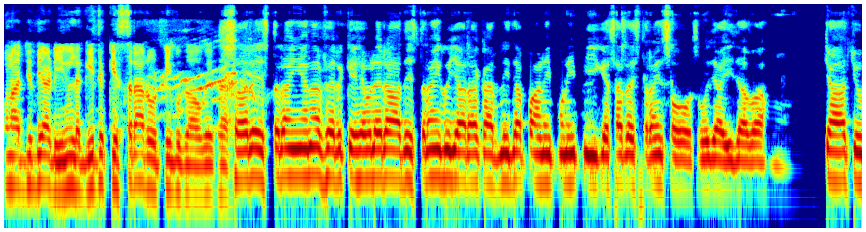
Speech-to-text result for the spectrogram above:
ਹੁਣ ਅੱਜ ਦਿਹਾੜੀ ਨਹੀਂ ਲੱਗੀ ਤੇ ਕਿਸ ਤਰ੍ਹਾਂ ਰੋਟੀ ਪਕਾਓਗੇ ਘਰ? ਸਰ ਇਸ ਤਰ੍ਹਾਂ ਹੀ ਆ ਨਾ ਫਿਰ ਕਿਸੇ ਵੇਲੇ ਰਾਤ ਇਸ ਤਰ੍ਹਾਂ ਹੀ ਗੁਜ਼ਾਰਾ ਕਰ ਲਈਦਾ ਪਾਣੀ ਪੁਣੀ ਪੀ ਕੇ ਸਰ ਇਸ ਤਰ੍ਹਾਂ ਹੀ ਸੌ ਸੌ ਜਾਈਦਾ ਵਾ। ਚਾਹ ਚੂ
